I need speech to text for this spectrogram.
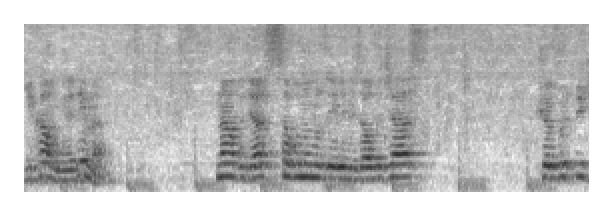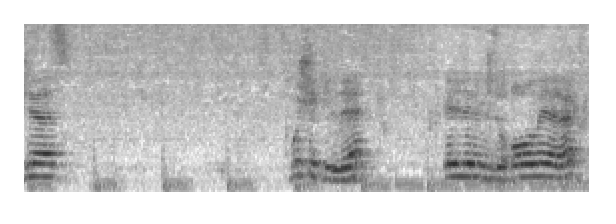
Yıkanmıyor değil mi? Ne yapacağız? Sabunumuzu elimize alacağız. Köpürteceğiz. Bu şekilde ellerimizi ovalayarak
